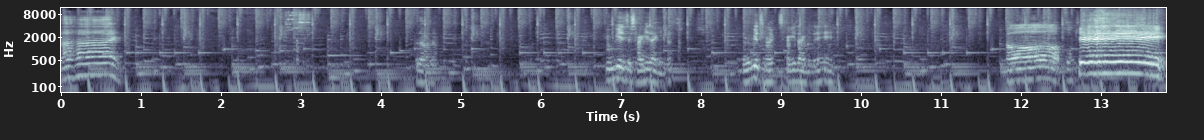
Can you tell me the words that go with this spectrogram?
아하이 가자 가자. 요게 이제 자기장인가? 요게 자, 자기장이네. 어 오케이.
